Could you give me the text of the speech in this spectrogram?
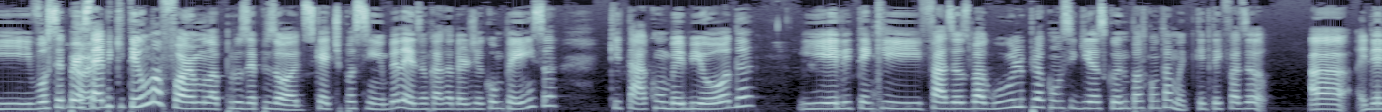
E você hora. percebe que tem uma fórmula pros episódios, que é tipo assim, beleza, um caçador de recompensa que tá com o Baby Yoda e ele tem que fazer os bagulho pra conseguir as coisas, não posso contar muito, porque ele tem que fazer a- ele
